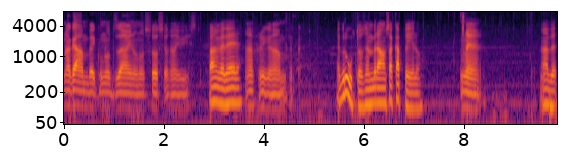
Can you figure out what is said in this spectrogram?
Una gambag, uno zaino, non so se l'hai visto. Fammi vedere. Apri gambag. È brutto, sembra un sacco a pelo. Eh, Vabbè.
